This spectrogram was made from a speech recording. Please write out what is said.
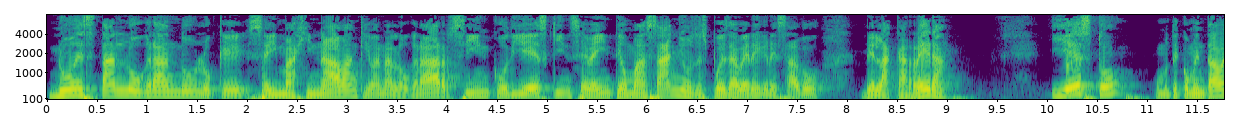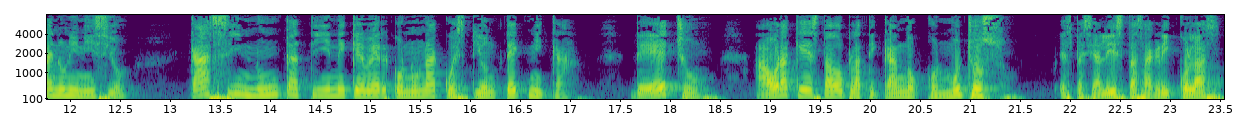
no están logrando lo que se imaginaban que iban a lograr 5, 10, 15, 20 o más años después de haber egresado de la carrera. Y esto, como te comentaba en un inicio, casi nunca tiene que ver con una cuestión técnica. De hecho, ahora que he estado platicando con muchos especialistas agrícolas,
